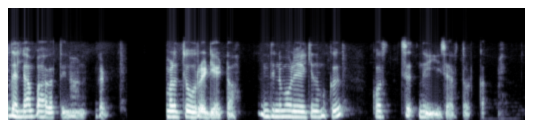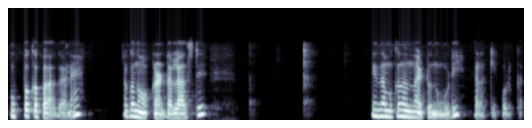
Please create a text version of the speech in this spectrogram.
ഇതെല്ലാം പാകത്തിനാണ്. നമ്മൾ ചോറ് റെഡി ആയിട്ടോ? ഇതിന്റെ മുകളിലേക്ക് നമുക്ക് കുറച്ച് നെയ്യ് ചേർത്ത് കൊടുക്കാം. ഉപ്പൊക്കെ പാകമാണേ ഒക്കെ നോക്കണം കേട്ടോ ലാസ്റ്റ് ഇത് നമുക്ക് നന്നായിട്ടൊന്നും കൂടി ഇളക്കി കൊടുക്കാം.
